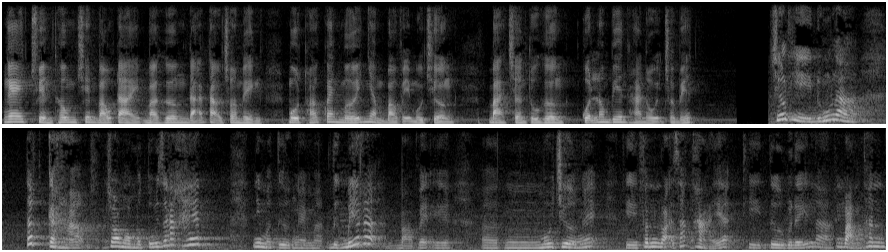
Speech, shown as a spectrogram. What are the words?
nghe truyền thông trên báo đài, bà Hương đã tạo cho mình một thói quen mới nhằm bảo vệ môi trường. Bà Trần Thu Hương, quận Long Biên, Hà Nội cho biết. Trước thì đúng là tất cả cho vào một túi rác hết nhưng mà từ ngày mà được biết á, bảo vệ uh, môi trường ấy thì phân loại rác thải ấy, thì từ cái đấy là bản thân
